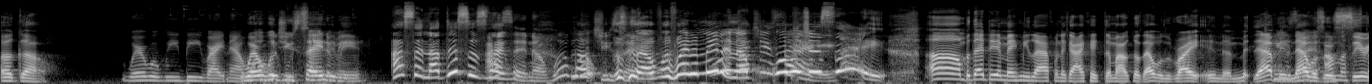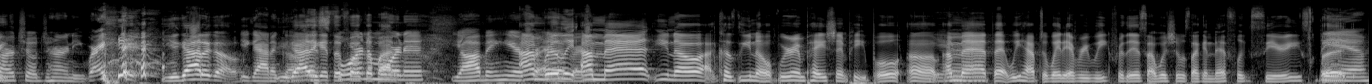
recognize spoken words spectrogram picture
ago, "Where would we be right now? where what would you say to me?" I said, now this is like. I said, "No, what no, would you say?" no, wait a minute. now, would you what would you say? Um, but that did make me laugh when the guy kicked him out because that was right in the. That mean was that like, was a I'm serious. start your journey right. You gotta go. You gotta go. You gotta It's get the four fuck in the up out of- morning. Y'all been here. I'm really. I'm mad, you know, because you know we're impatient people. Um, Yeah. I'm mad that we have to wait every week for this. I wish it was like a Netflix series, but Yeah.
